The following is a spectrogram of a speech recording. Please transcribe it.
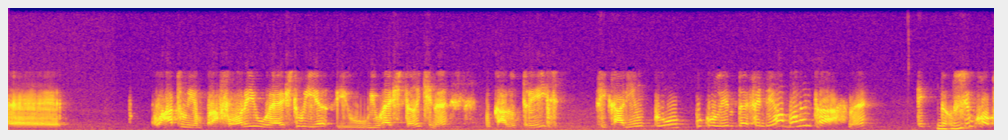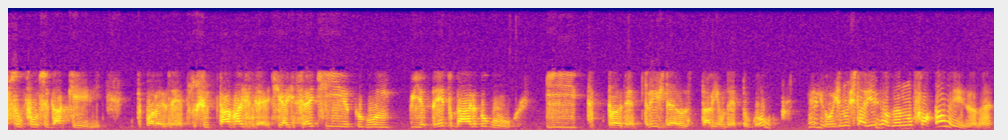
é, quatro iam para fora e o resto ia, e o, e o restante, né? No caso, três ficariam para o goleiro defender a bola entrar, né? Então, uhum. se o Robson fosse daquele que, por exemplo, chutava as sete e as sete ia, pro gol, ia dentro da área do gol e, por exemplo, três delas estariam dentro do gol, ele hoje não estaria jogando no Fortaleza, né?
